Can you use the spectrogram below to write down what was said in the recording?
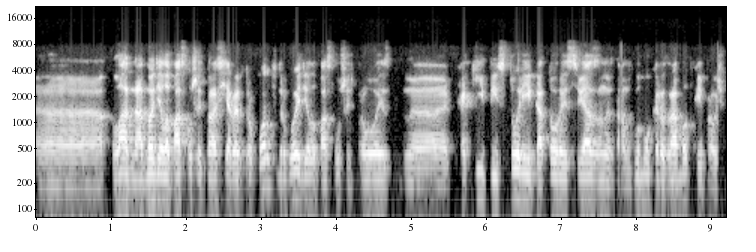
ладно, одно дело послушать про сервер TrueConf, другое дело послушать про э, какие-то истории, которые связаны там с глубокой разработкой и прочим.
